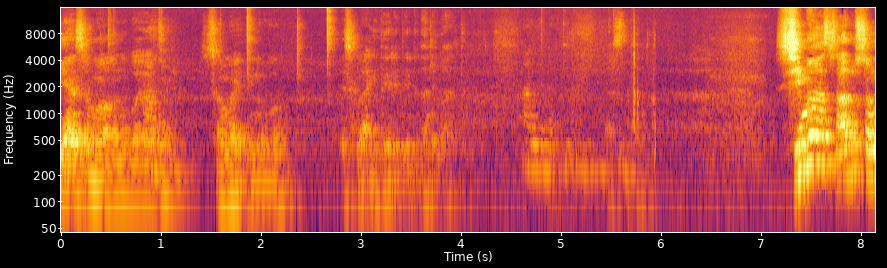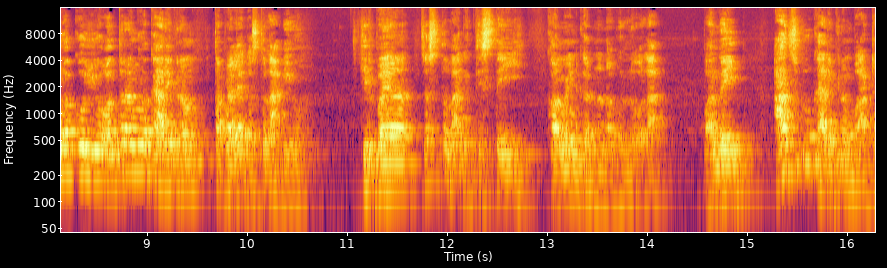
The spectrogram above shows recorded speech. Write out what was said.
यहाँसम्म आउनुभयो। समय दिनुभयो। यसको लागि धेरै धेरै धन्यवाद। सीमा सारूसँगको यो अन्तरङ्ग कार्यक्रम तपाईँलाई कस्तो लाग्यो? कृपया जस्तो लाग्यो त्यस्तै कमेन्ट गर्न नभुल्नुहोला। भन्दै आजको कार्यक्रमबाट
